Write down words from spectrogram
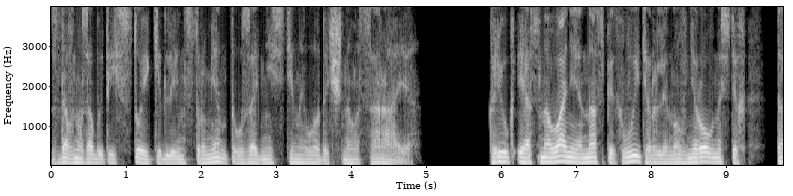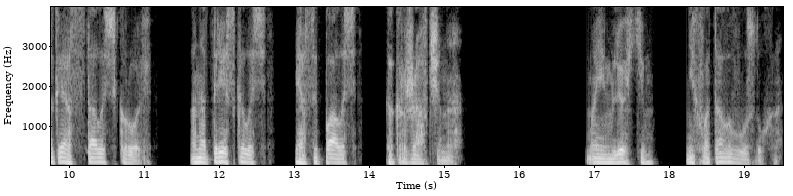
с давно забытой стойки для инструмента у задней стены лодочного сарая. Крюк и основание наспех вытерли, но в неровностях так и осталась кровь. Она трескалась и осыпалась, как ржавчина. Моим легким не хватало воздуха.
